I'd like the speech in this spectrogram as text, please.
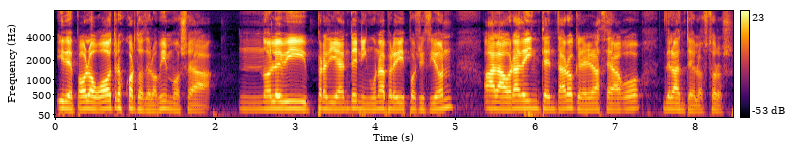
Y de Pablo Aguado tres cuartos de lo mismo. O sea, no le vi prácticamente ninguna predisposición a la hora de intentar o querer hacer algo delante de los toros.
